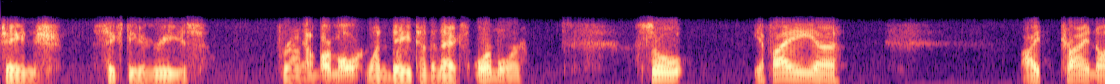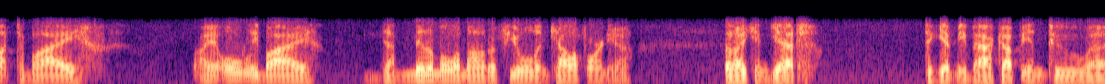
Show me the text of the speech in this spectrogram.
change 60 degrees from Yeah, or more. one day to the next or more. So if I uh, I try not to buy I only buy the minimal amount of fuel in California that I can get to get me back up into uh,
